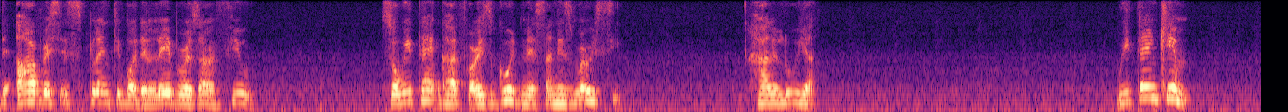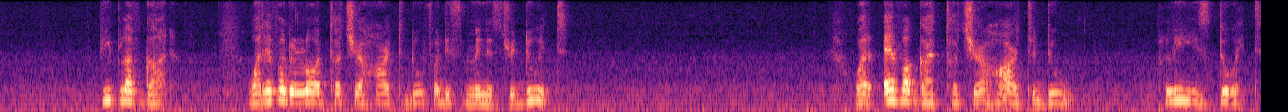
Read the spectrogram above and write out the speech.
The harvest is plenty, but the laborers are few. So we thank God for His goodness and His mercy. Hallelujah. We thank Him People of God, whatever the Lord touch your heart to do for this ministry, do it. Whatever God touch your heart to do, please do it.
